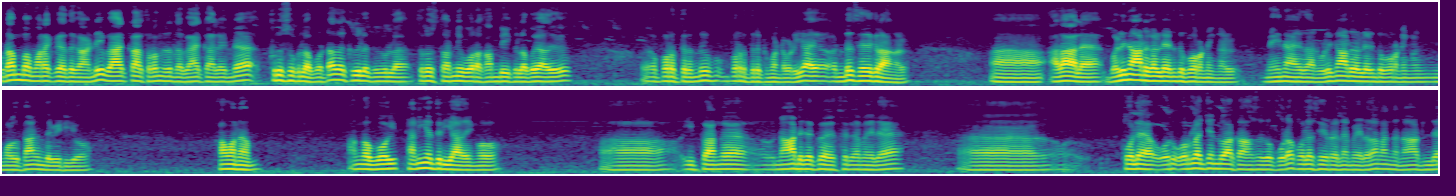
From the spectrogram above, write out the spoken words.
உடம்பை மறைக்கிறதுக்காண்டி வேக்கால் திறந்திருந்த வேக்காலின் துருசுக்குள்ளே போட்டு அதை கீழுக்குள்ளே துருசு தண்ணி போகிற கம்பிக்குள்ளே போய் அது புறத்திருந்து புறத்திருக்கு மற்றபடியாக என்று செய்துக்கிறாங்க. அதால் வெளிநாடுகள்லேருந்து போகிற நீங்கள் மெயினாக இதுதான். வெளிநாடுகள்லேருந்து போகிற நீங்கள் உங்களுக்கு தான் இந்த வீடியோ. கவனம். அங்கே போய் தனியாக தெரியாதீங்கோ. இப்போ அங்கே நாடு இருக்கிற நிலைமையில் கொலை ஒரு ஒரு லட்சம் ரூபா காசுக்கு கூட கொலை செய்கிற நிலைமையில் தான் நாங்கள் நாட்டில்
